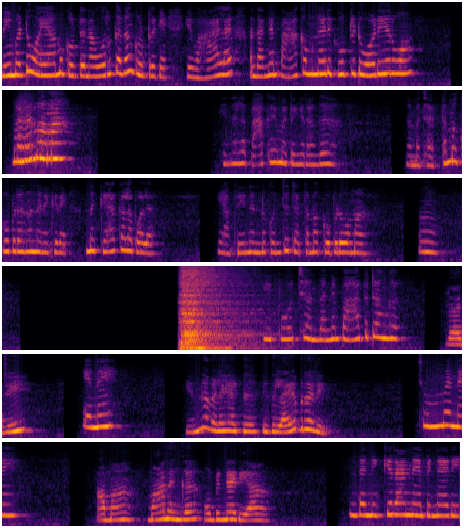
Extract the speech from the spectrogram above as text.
நீ மட்டும் ஒயாம கூப்பிட்டு நான் ஒருக்க தான் கூப்பிட்டுருக்கேன். ஏ வாழ அந்த அண்ணன் பார்க்க முன்னாடி கூப்பிட்டுட்டு ஓடிடுவோம் என்னால பார்க்கவே மாட்டேங்கிறாங்க? நம்ம சத்தமா கூப்பிடணும்னு நினைக்கிறேன். இன்னும் கேட்கல போல. ஏ அப்படின்னு இன்னும் கொஞ்சம் சத்தமா கூப்பிடுவோமா? ம். நீ போச்சு அந்த அண்ணன் பார்த்துட்டாங்க. ராஜி. என்னே? என்ன விளையாட்டு? இது லைப்ரரி சும்மனே ஆமா மானங்க உன் பின்னாடியா? இந்த நிக்கிறானே பின்னாடி.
